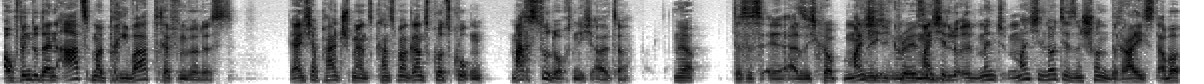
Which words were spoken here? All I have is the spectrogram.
auch wenn du deinen Arzt mal privat treffen würdest. Ja, ich habe Halsschmerzen, kannst mal ganz kurz gucken. Machst du doch nicht, Alter. Ja. Das ist, äh, also ich glaube, manche, manche, Mensch, manche Leute sind schon dreist, aber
